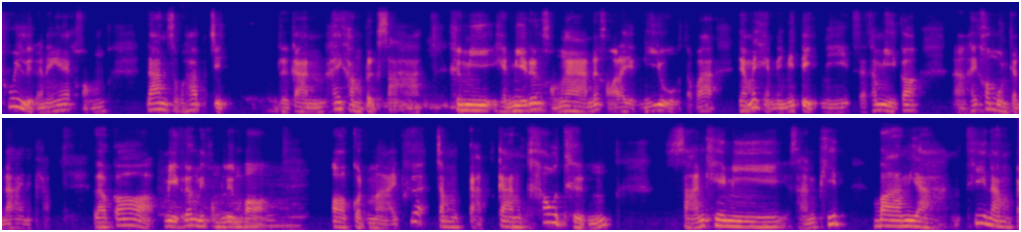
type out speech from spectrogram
ช่วยเหลือในแง่ของด้านสุขภาพจิต หรือการให้คำปรึกษา คือมีเห็นมีเรื่องของงานเรื่องของอะไรอย่างนี้อยู่ แต่ว่ายังไม่เห็นในมิตินี้ แต่ถ้ามีก็ให้ข้อมูลกันได้นะครับ แล้วก็มีอีกเรื่องนี้ผมลืมบอก ออกกฎหมายเพื่อจำกัดการเข้าถึงสารเคมีสารพิษ บางอย่างที่นำไป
